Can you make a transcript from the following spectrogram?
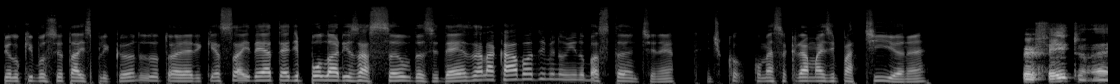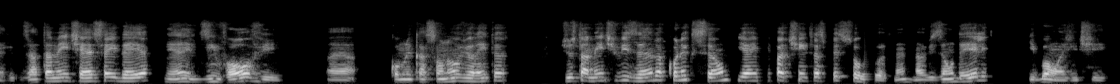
pelo que você está explicando, doutor Eric, essa ideia até de polarização das ideias, ela acaba diminuindo bastante, né? A gente começa a criar mais empatia, né? Perfeito, é, exatamente essa é a ideia. Né? Ele desenvolve a comunicação não violenta justamente visando a conexão e a empatia entre as pessoas, né? Na visão dele, e bom, a gente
